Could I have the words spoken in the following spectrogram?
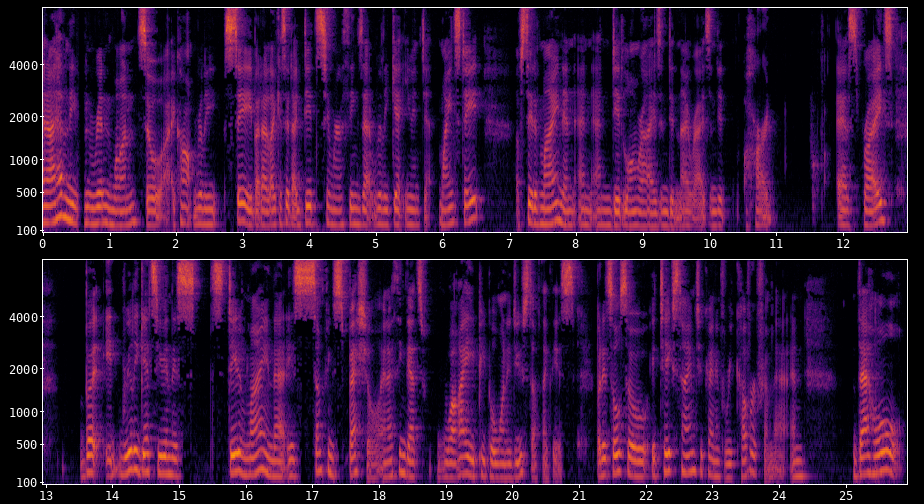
And I haven't even written one, so I can't really say. But I, like I said, I did similar things that really get you into mind state, of state of mind, and and and did long rides and did night rides and did hard as rides. But it really gets you in this state of mind that is something special and i think that's why people want to do stuff like this. But it's also it takes time to kind of recover from that. And that whole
